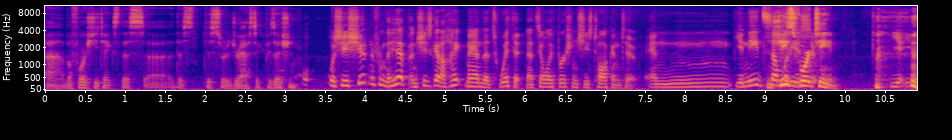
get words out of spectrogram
uh, before she takes this uh, this this sort of drastic position. Well, she's shooting from the hip, and she's got a hype man that's with it. That's the only person she's talking to, and you need somebody. She's 14. You,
